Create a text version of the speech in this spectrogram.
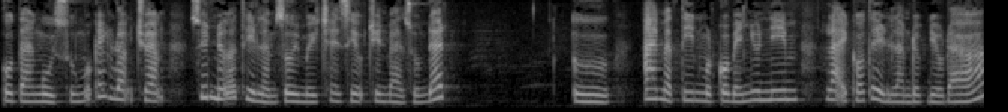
Cô ta ngồi xuống một cách loạn choạng, suýt nữa thì làm rơi mấy chai rượu trên bàn xuống đất. Ừ, ai mà tin một cô bé như Nim lại có thể làm được điều đó.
